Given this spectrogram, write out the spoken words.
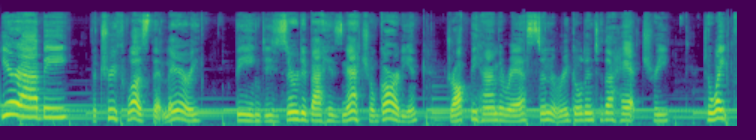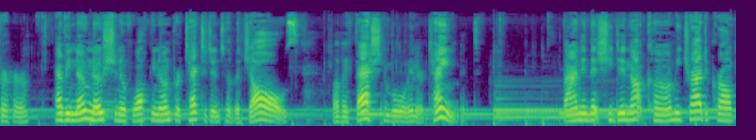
Here be. The truth was that Larry, being deserted by his natural guardian, dropped behind the rest and wriggled into the hat tree to wait for her, having no notion of walking unprotected into the jaws of a fashionable entertainment. Finding that she did not come, he tried to crawl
